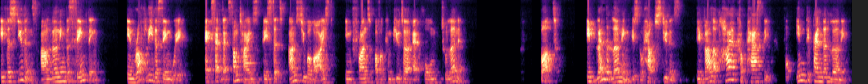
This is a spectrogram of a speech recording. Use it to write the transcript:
if the students are learning the same thing in roughly the same way except that sometimes they sit unsupervised in front of a computer at home to learn it. But if blended learning is to help students develop higher capacity for independent learning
